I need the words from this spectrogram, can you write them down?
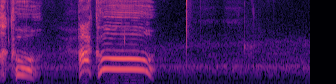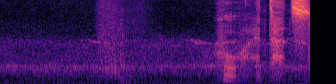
Aku! Aku! Ooh, intense.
